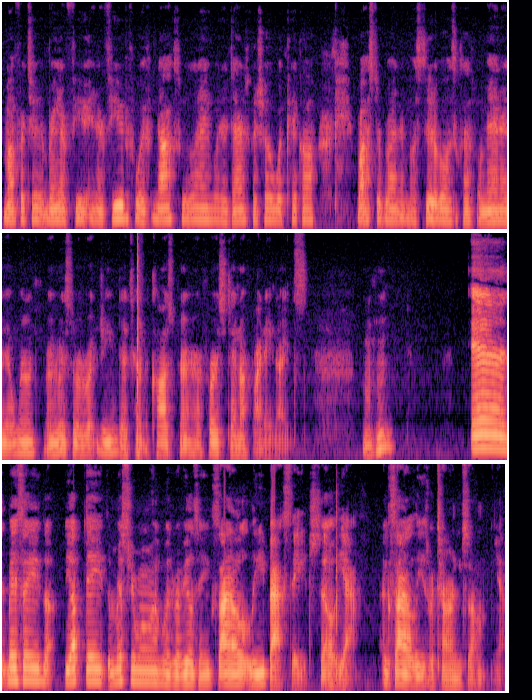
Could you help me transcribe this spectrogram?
a month or two to bring her feud in her feud with Nox, who Lang with a damage control would kick off roster run in a most suitable and successful manner than willing to the regime that attempt the cause during her first stint on Friday nights. Mm-hmm. And basically, the, the update, the mystery woman was revealed to Exile Lee backstage. So, yeah. Exile Lee's return, so, yeah.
